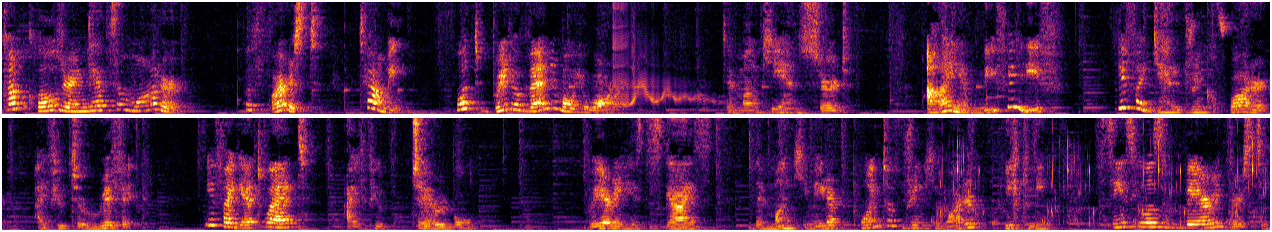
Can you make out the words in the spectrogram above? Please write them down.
come closer and get some water. But first, tell me, what breed of animal you are? The monkey answered, I am Leafy Leaf. If I get a drink of water, I feel terrific. If I get wet, I feel terrible. Wearing his disguise, the monkey made a point of drinking water quickly, since he was very thirsty.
